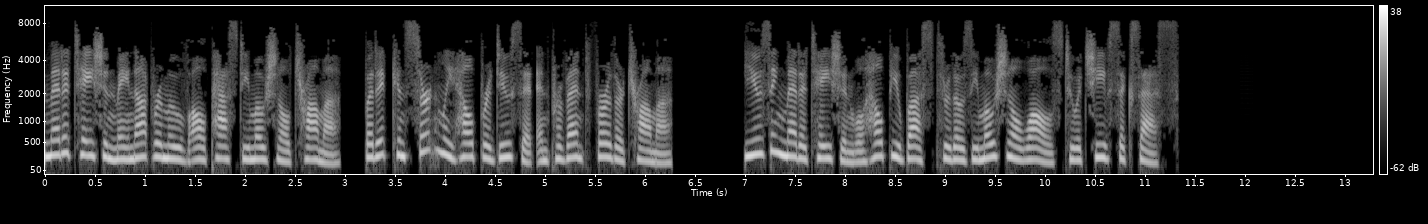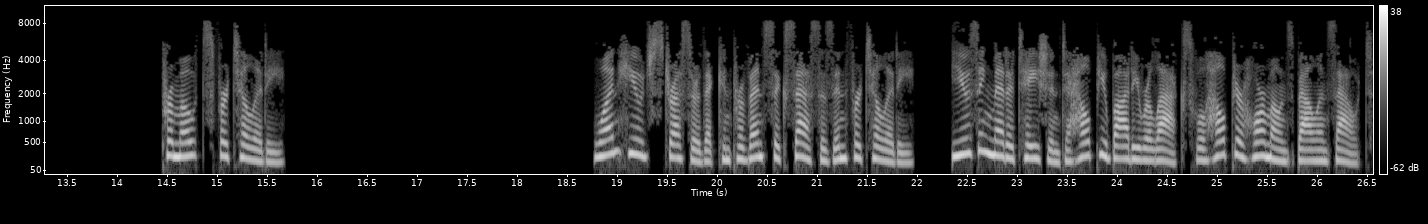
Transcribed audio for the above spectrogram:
Meditation may not remove all past emotional trauma, but it can certainly help reduce it and prevent further trauma. Using meditation will help you bust through those emotional walls to achieve success. Promotes fertility. One huge stressor that can prevent success is infertility. Using meditation to help you body relax will help your hormones balance out.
